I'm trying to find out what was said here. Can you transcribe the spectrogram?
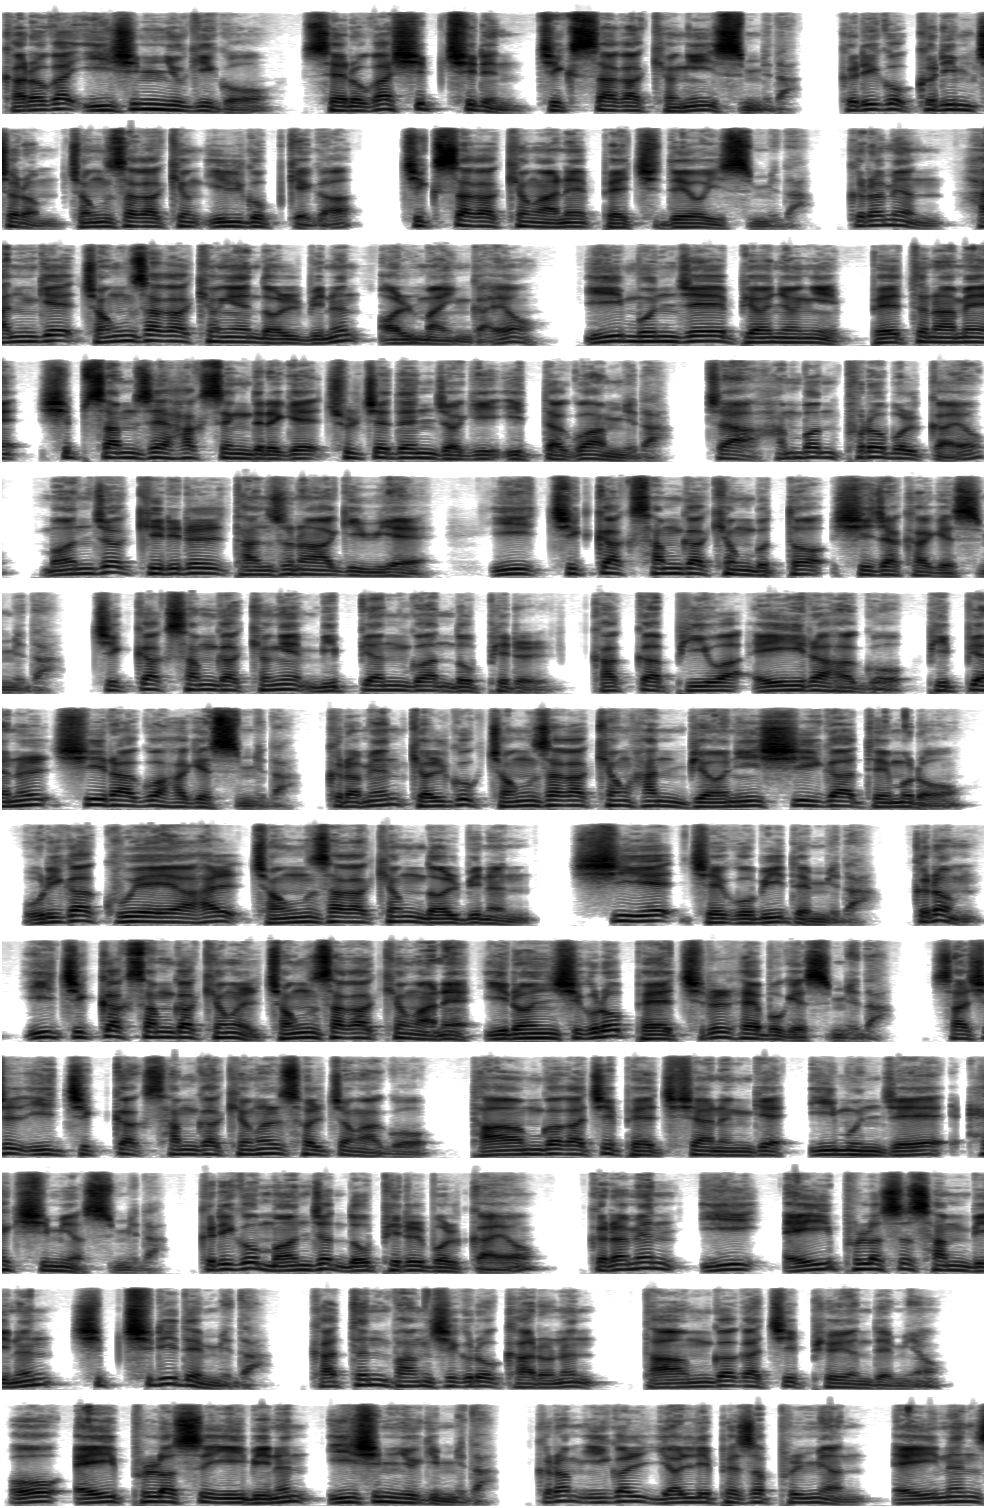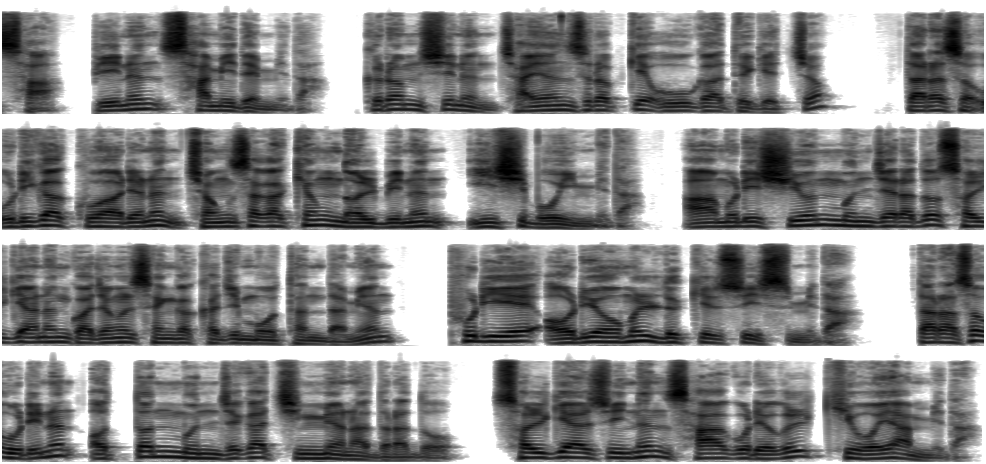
가로가 26이고 세로가 17인 직사각형이 있습니다. 그리고 그림처럼 정사각형 7개가 직사각형 안에 배치되어 있습니다. 그러면 한 개 정사각형의 넓이는 얼마인가요? 이 문제의 변형이 베트남의 13세 학생들에게 출제된 적이 있다고 합니다. 자, 한번 풀어볼까요? 먼저 길이를 단순화하기 위해 이 직각 삼각형부터 시작하겠습니다. 직각 삼각형의 밑변과 높이를 각각 b와 a라 하고 빗변을 c라고 하겠습니다. 그러면 결국 정사각형 한 변이 c가 되므로 우리가 구해야 할 정사각형 넓이는 c의 제곱이 됩니다. 그럼 이 직각 삼각형을 정사각형 안에 이런 식으로 배치를 해보겠습니다. 사실 이 직각 삼각형을 설정하고 다음과 같이 배치하는 게 이 문제의 핵심이었습니다. 그리고 먼저 높이를 볼까요? 그러면 이 a 플러스 3b는 17이 됩니다. 같은 방식으로 가로는 다음과 같이 표현되며 5a 플러스 2b는 26입니다. 그럼 이걸 연립해서 풀면 a는 4, b는 3이 됩니다. 그럼 c는 자연스럽게 5가 되겠죠? 따라서 우리가 구하려는 정사각형 넓이는 25입니다. 아무리 쉬운 문제라도 설계하는 과정을 생각하지 못한다면 풀이에 어려움을 느낄 수 있습니다. 따라서 우리는 어떤 문제가 직면하더라도 설계할 수 있는 사고력을 키워야 합니다.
